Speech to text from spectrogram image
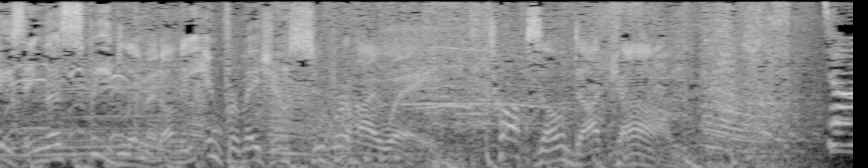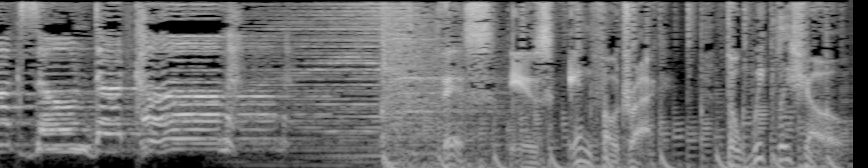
raising the speed limit on the information superhighway. TalkZone.com. TalkZone.com. This is InfoTrack, the weekly show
